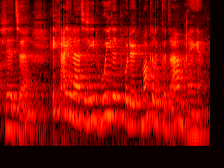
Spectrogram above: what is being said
zitten. Ik ga je laten zien hoe je dit product makkelijk kunt aanbrengen.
